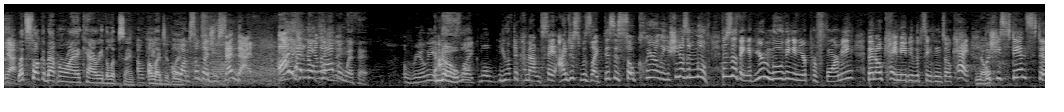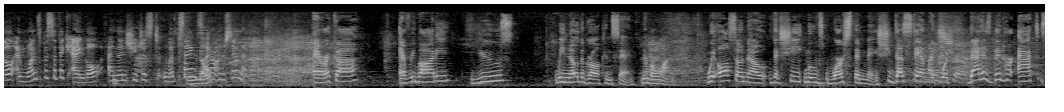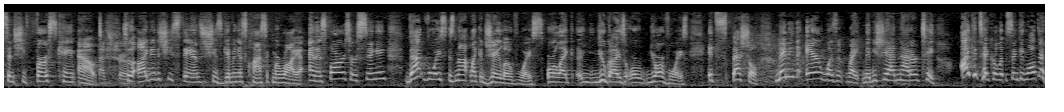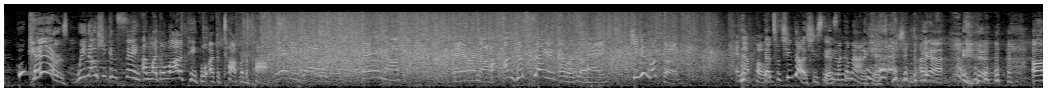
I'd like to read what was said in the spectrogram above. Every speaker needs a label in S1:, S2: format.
S1: Yeah.
S2: Let's talk about Mariah Carey, the lip sync,
S1: Okay.
S2: allegedly.
S1: Oh, I'm so glad you said that.
S2: I had no
S1: allegedly.
S2: problem with it.
S1: Really?
S2: No.
S1: I was like, well, you have to come out and say, I just was like, this is so clearly, she doesn't move. This is the thing, if you're moving and you're performing, then okay, maybe lip syncing's okay.
S2: Nope.
S1: But she stands still in one specific angle and then she just lip syncs?
S2: Nope.
S1: I don't understand that.
S2: Erica, everybody, use. We know the girl can sing, number one. We also know that she moves worse than me. She does stand like wood. That has been her act since she first came out.
S1: That's true.
S2: So the idea that she stands, she's giving us classic Mariah. And as far as her singing, that voice is not like a J-Lo voice or like uh, you guys or your voice. It's special. Maybe the air wasn't right. Maybe she hadn't had her tea. I could take her lip syncing all day. Who cares? We know she can sing, unlike a lot of people at the top of the pop.
S1: There you go. Fair enough. Fair enough.
S2: I'm just saying, Erica.
S1: Okay. She did look good in that pose.
S2: That's what she does. She stands like a mannequin.
S1: she does.
S2: Yeah. um,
